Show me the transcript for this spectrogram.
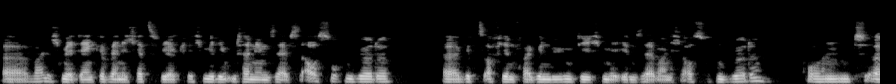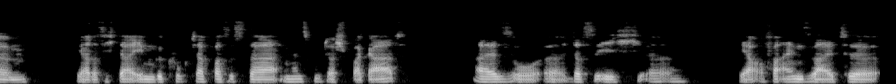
äh, weil ich mir denke, wenn ich jetzt wirklich mir die Unternehmen selbst aussuchen würde, äh, gibt es auf jeden Fall genügend, die ich mir eben selber nicht aussuchen würde. Und ähm, ja, dass ich da eben geguckt habe, was ist da ein ganz guter Spagat. Also, äh, dass ich äh, ja auf der einen Seite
